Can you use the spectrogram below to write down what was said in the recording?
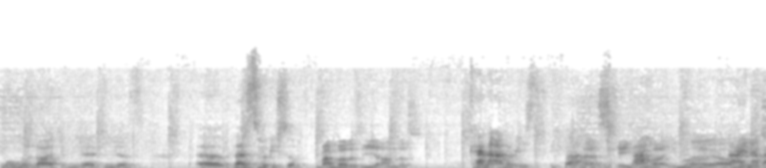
junge Leute wieder, die das. Äh, das ist wirklich so. Wann war das hier anders? Keine Ahnung, ich, ich war Ja, nicht. Skaten nein, war immer. Naja, Nein, nee, aber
